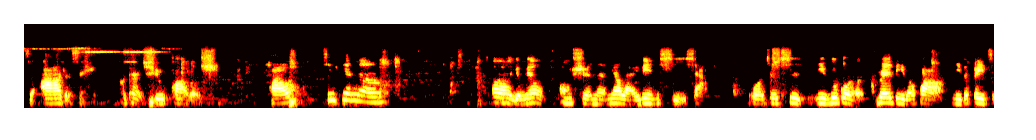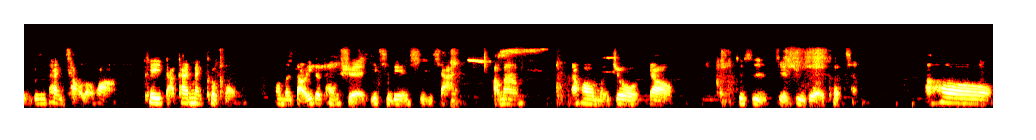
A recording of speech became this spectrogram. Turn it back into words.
是 R 的声音。OK，shoe polish。好，今天呢，呃，有没有同学呢要来练习一下？我就是你，如果 ready 的话，你的背景不是太吵的话，可以打开麦克风，我们找一个同学一起练习一下，好吗？然后我们就要就是结束这个课程。然后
